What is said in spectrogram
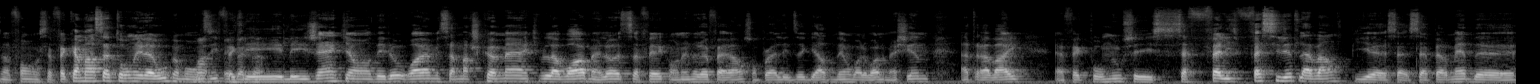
dans le fond, ça fait commencer à tourner la roue, comme on Ouais, dit. Fait que les, les gens qui ont des dos, ouais, mais ça marche comment, qui veulent l'avoir, ben là, ça fait qu'on a une référence. On peut aller dire, regardez, on va aller voir la machine, elle travaille. Euh, fait que pour nous, c'est ça facilite la vente, puis euh, ça, ça permet de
